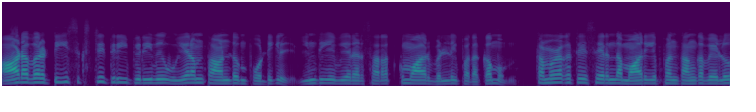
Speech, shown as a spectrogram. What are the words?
ஆடவர் டி சிக்ஸ்டி த்ரீ பிரிவு உயரம் தாண்டும் போட்டியில் இந்திய வீரர் சரத்குமார் வெள்ளிப் பதக்கமும் தமிழகத்தைச் சேர்ந்த மாரியப்பன் தங்கவேலு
